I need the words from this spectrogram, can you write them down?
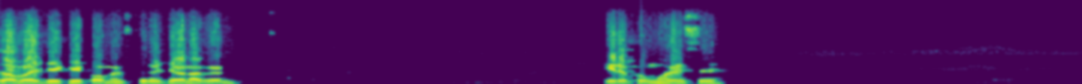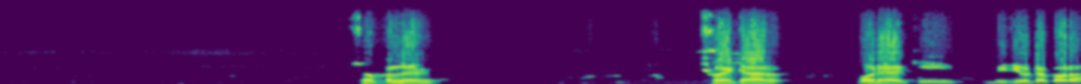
সবাই দেখে কমেন্টস করে জানাবেন। কীরকম হয়েছে। সকালের ছয়টার পরে আর কি ভিডিওটা করা।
